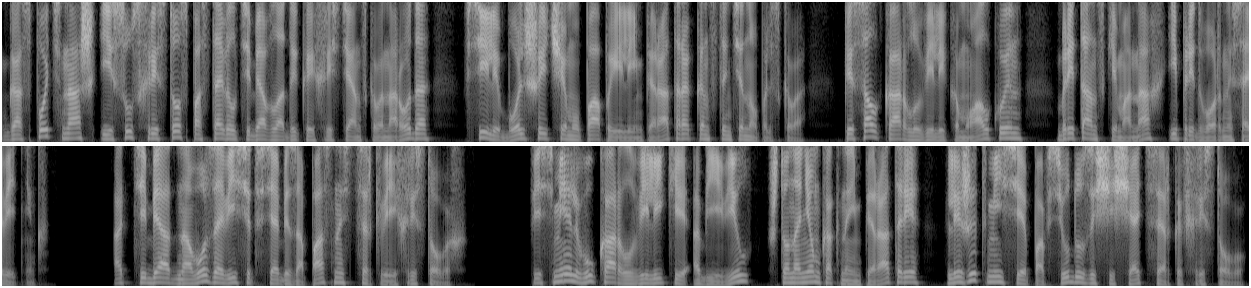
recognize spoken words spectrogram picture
«Господь наш Иисус Христос поставил тебя владыкой христианского народа, в силе большей, чем у папы или императора Константинопольского, писал Карлу Великому Алкуин, британский монах и придворный советник. От тебя одного зависит вся безопасность церквей Христовых. В письме Льву Карл Великий объявил, что на нем, как на императоре, лежит миссия повсюду защищать Церковь Христову.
